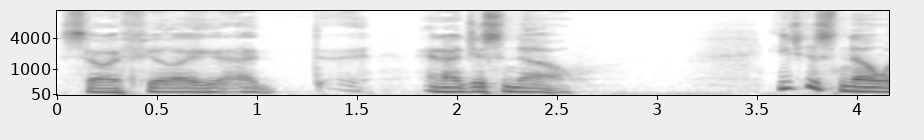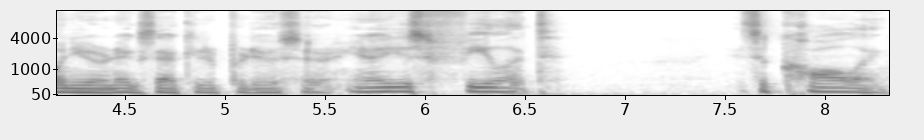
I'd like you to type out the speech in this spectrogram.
So I feel like I, and I just know. You just know when you're an executive producer. You know, you just feel it. It's a calling.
